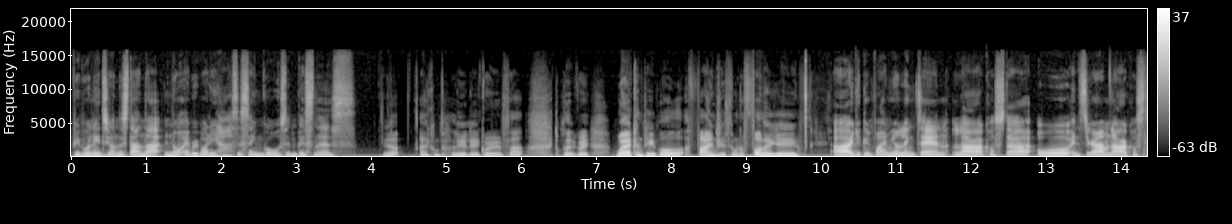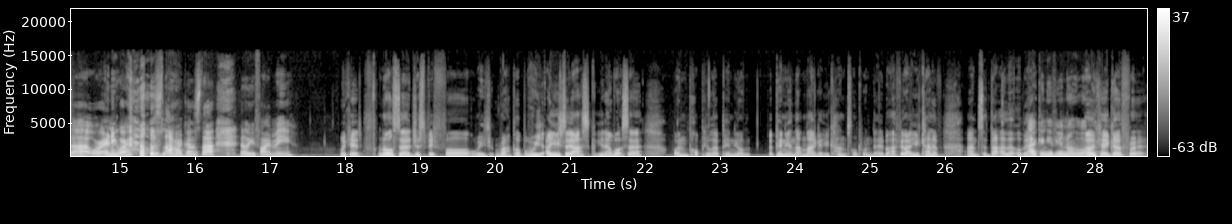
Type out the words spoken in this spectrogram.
people need to mm. understand that not everybody has the same goals in business. Yeah, I completely agree with that. Completely agree. Where can people find you if they want to follow you? Uh, you can find me on linkedin Lara Acosta or instagram Lara Acosta or anywhere else Lara Acosta there you find me Wicked. And also, just before we wrap up, we I usually ask, you know, what's a unpopular opinion opinion that might get you cancelled one day, but I feel like you kind of answered that a little bit. i can give you another one Okay, go for it.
